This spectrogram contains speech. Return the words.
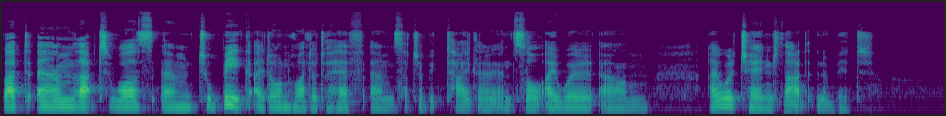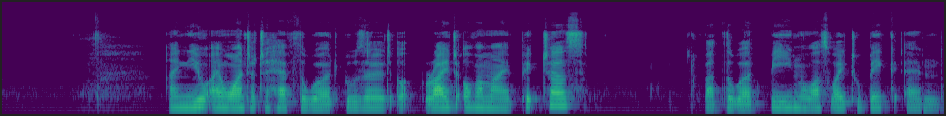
but um, that was um, too big. I don't wanted to have um, such a big title, and so I will um, I will change that in a bit. I knew I wanted to have the word boozled uh, right over my pictures, but the word bean was way too big, and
